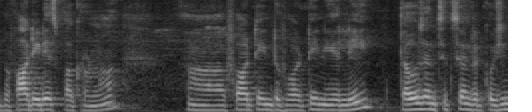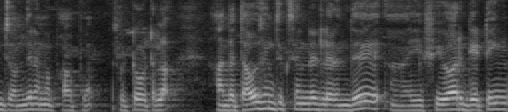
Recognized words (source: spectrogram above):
இப்போ ஃபார்ட்டி டேஸ் பார்க்குறோன்னா fourteen to forty nearly thousand six hundred questions வந்து நம்ம பார்ப்போம். ஸோ டோட்டலாக அந்த தௌசண்ட் சிக்ஸ் ஹண்ட்ரட்லேருந்து if you are getting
